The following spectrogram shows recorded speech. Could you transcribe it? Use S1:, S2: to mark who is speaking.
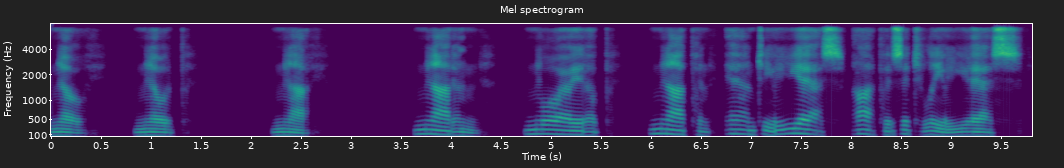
S1: No. Nope. Nah. Nothing. Nope. Nothing. Anti yes. Oppositely yes.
